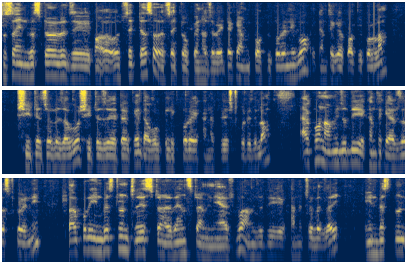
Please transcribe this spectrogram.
সুসা ইনভেস্টর যে ওয়েবসাইটটা আছে ওয়েবসাইটটা ওপেন হয়ে যাবে। এটাকে আমি কপি করে নিব, এখান থেকে কপি করলাম। শিটে চলে যাব। শিটে যে এটাকে ডাবল ক্লিক করে এখানে পেস্ট করে দিলাম। এখন আমি যদি এখান থেকে অ্যাডজাস্ট করে নিই, তারপরে ইনভেস্টমেন্ট রেস্ট রেঞ্জটা আমি নিয়ে আসব। আমি যদি এখানে চলে যাই ইনভেস্টমেন্ট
